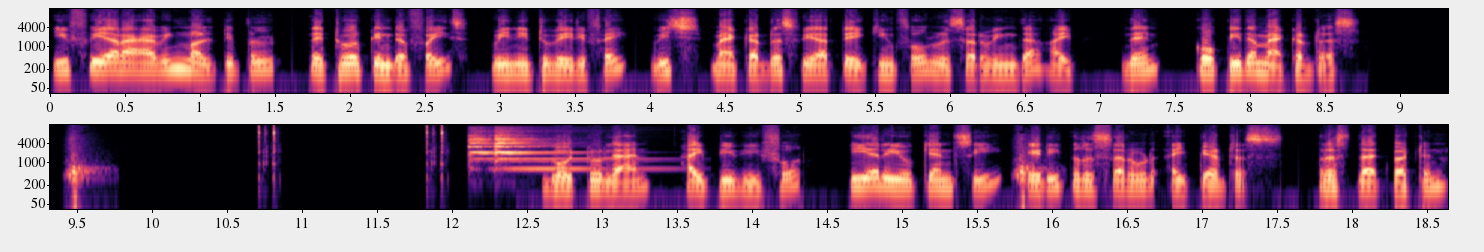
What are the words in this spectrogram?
If we are having multiple network interface, we need to verify which MAC address we are taking for reserving the IP. Then copy the MAC address. Go to LAN IPv4. Here you can see edit reserved IP address press that button.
